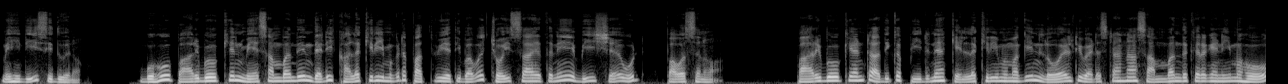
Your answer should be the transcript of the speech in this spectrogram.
මෙහිදී සිදුවෙනවා. බොහෝ පාරිභෝකයන් මේ සම්බන්ධයෙන් දැඩි කලකිරීමකට පත්වී ඇති බව චොයිස් ආයතනයේ බීෂවුඩ් පවසනවා. පාරිභෝකයන්ට අධික පීඩනයක් එල්ල කිරීම මගින් ලෝයල්ටි වැඩස්ටහනා සම්බන්ධ කර ගැනීම හෝ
